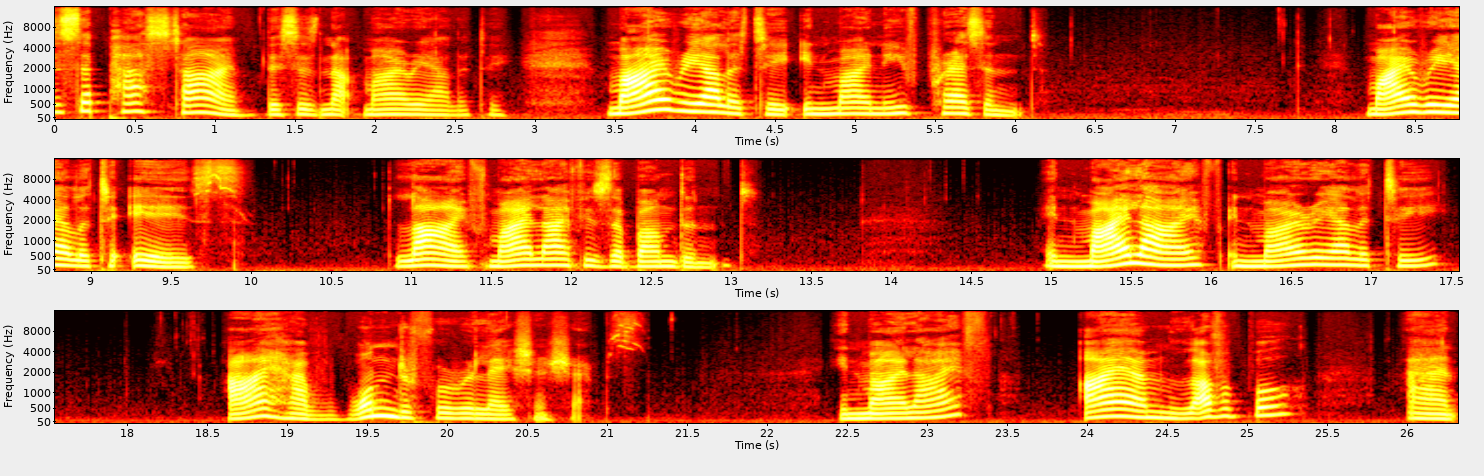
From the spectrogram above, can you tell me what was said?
is a past time. This is not my reality. My reality in my new present. My reality is life. My life is abundant. In my life, in my reality, I have wonderful relationships. In my life, I am lovable and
